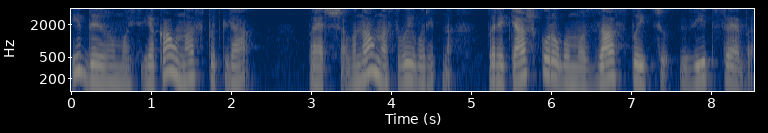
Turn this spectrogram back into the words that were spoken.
і дивимось, яка у нас петля перша. Вона у нас виворітна. Перетяжку робимо за спицю від себе.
